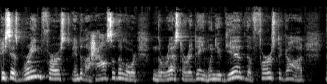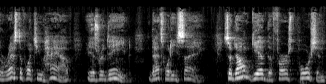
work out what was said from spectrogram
He says, Bring first into the house of the Lord, and the rest are redeemed. When you give the first to God, the rest of what you have is redeemed. That's what He's saying. So don't give the first portion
